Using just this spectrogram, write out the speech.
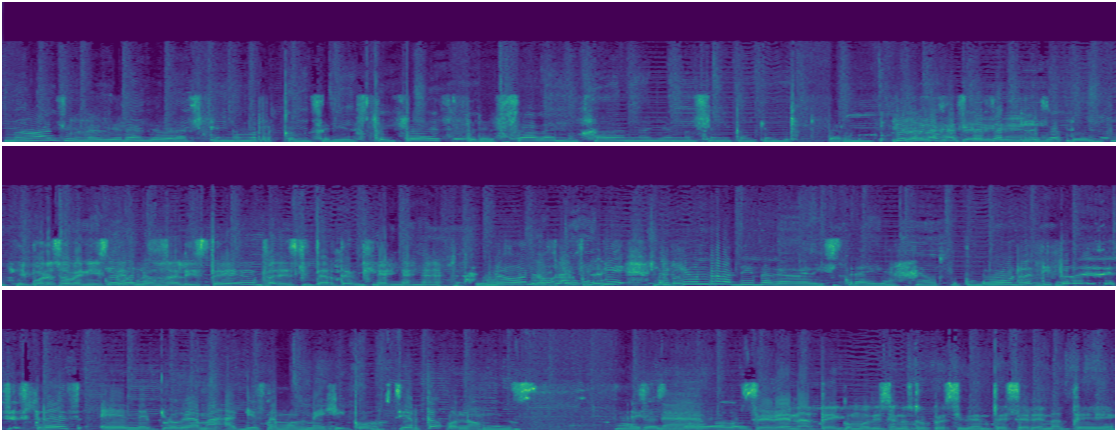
No, si me vieras de veras que no me reconocería. Estoy toda estresada, enojada. No, ya no sé ni con quién desquitarme. Qué bueno que estés aquí. ¿Y por eso veniste? Bueno. ¿Por eso saliste? ¿Para desquitarte o qué? No, no, es que Dejé un ratito que me distraiga. A ver qué tal. hubo un ratito de desestrés en el programa Aquí estamos México, ¿cierto o no? Ahí Eso es está. todo. Serénate, como dice nuestro presidente, serénate.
